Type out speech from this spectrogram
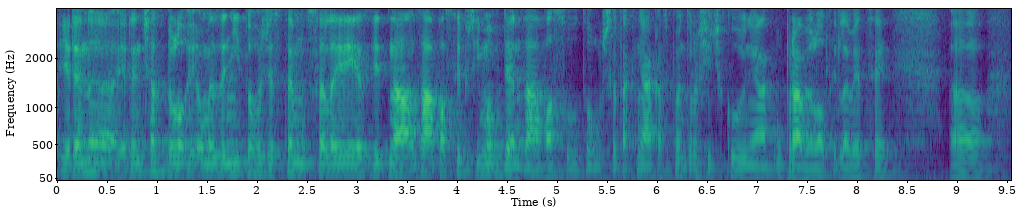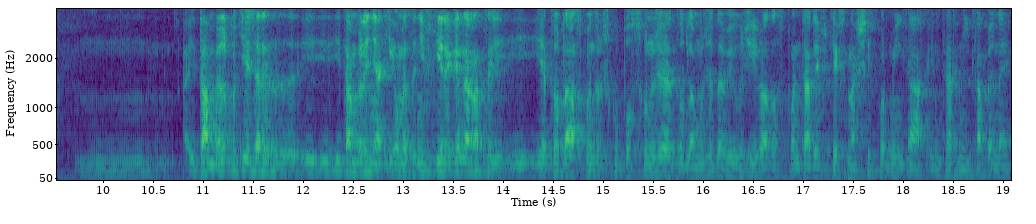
jeden, jeden čas bylo i omezení toho, že jste museli jezdit na zápasy přímo v den zápasu, to už se tak nějak aspoň trošičku nějak upravilo tyhle věci. Uh, i tam byl potíž, i, i tam byly nějaké omezení v té regeneraci. Je tohle aspoň trošku posun, že tohle můžete využívat, aspoň tady v těch našich podmínkách, interní kabiny?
